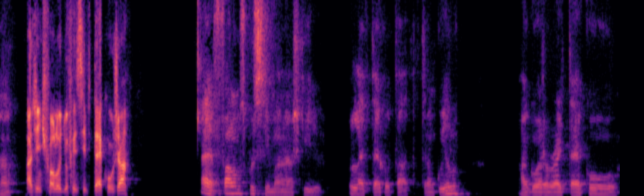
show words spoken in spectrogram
ah. a gente falou de offensive tackle já? É, falamos por cima, né? Acho que o left tackle tá, tá tranquilo. Agora o right tackle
